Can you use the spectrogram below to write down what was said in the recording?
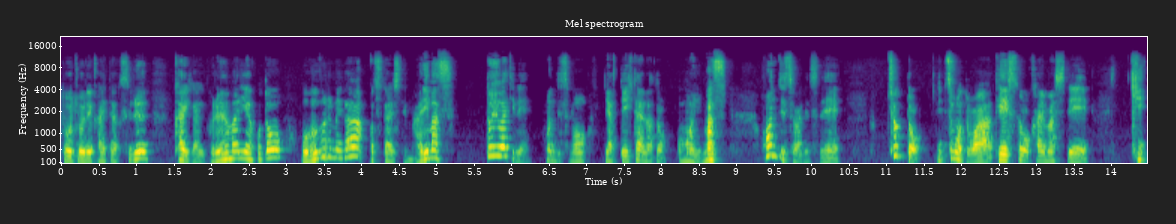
東京で開拓する海外グルメマニアことオググルメがお伝えしてまいります。というわけで本日もやっていきたいなと思います。本日はですね、ちょっといつもとはテイストを変えまして、キッ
